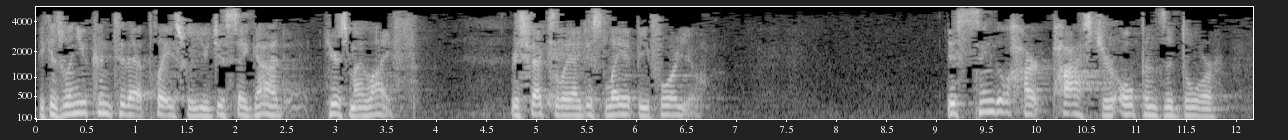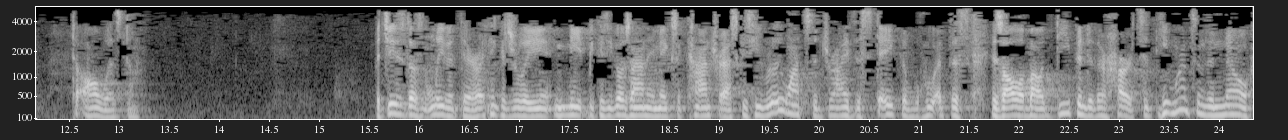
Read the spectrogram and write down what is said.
Because when you come to that place where you just say, God, here's my life, respectfully, I just lay it before you. This single heart posture opens the door to all wisdom. But Jesus doesn't leave it there. I think it's really neat because he goes on and he makes a contrast because he really wants to drive the stake of what this is all about deep into their hearts. He wants them to know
